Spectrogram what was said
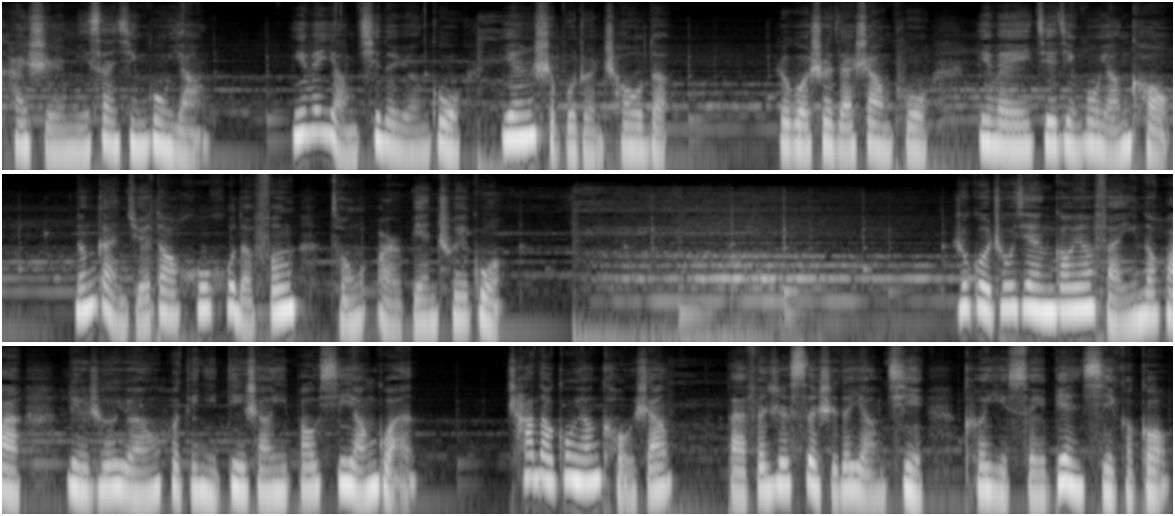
开始弥散性供氧，因为氧气的缘故，烟是不准抽的。如果睡在上铺，因为接近供氧口，能感觉到呼呼的风从耳边吹过。如果出现高原反应的话，列车员会给你递上一包吸氧管，插到供氧口上，百分之四十的氧气可以随便吸个够。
